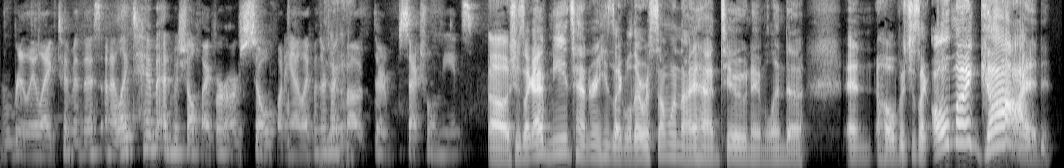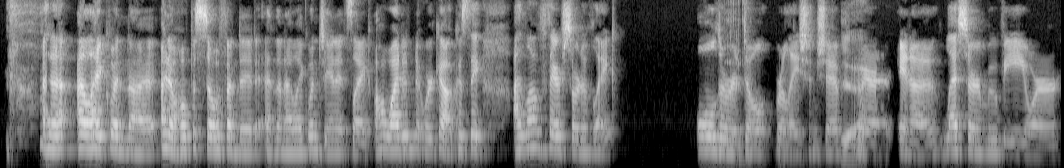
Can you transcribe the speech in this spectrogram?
really liked him in this, and I liked him and Michelle Pfeiffer are so funny. I like when they're talking about their sexual needs. Oh, she's like, I have needs, Henry. He's like, Well, there was someone I had too named Linda. And Hope is just like, Oh my God. And I- I like when uh, I know Hope is so offended, and then I like when Janet's like, "Oh, why didn't it work out?" Because they, I love their sort of like older adult relationship Yeah. where in a lesser movie or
